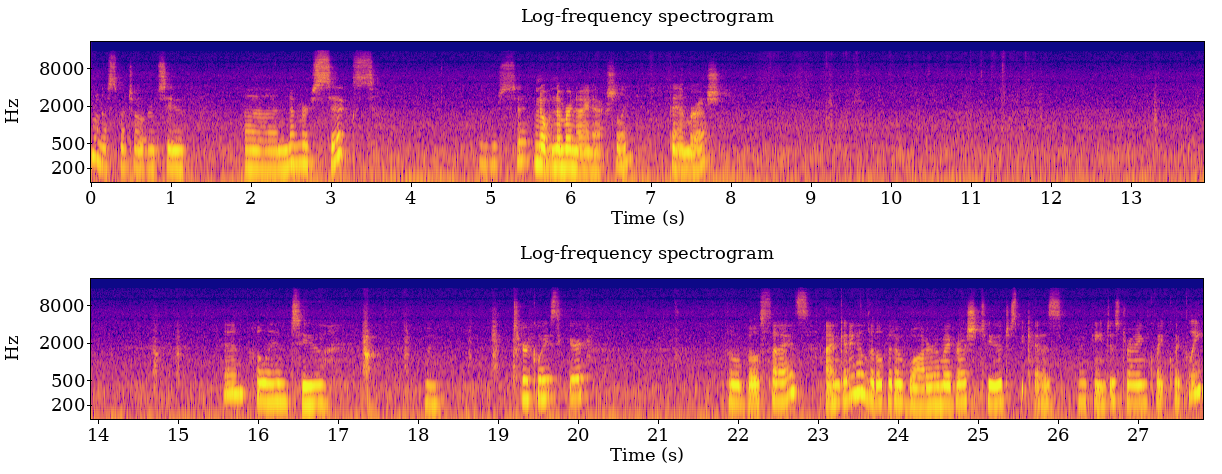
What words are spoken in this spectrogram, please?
I'm going to switch over to uh, number six. Number six, no, number nine actually, fan brush. And pull into my turquoise here. Both sides. I'm getting a little bit of water on my brush too, just because my paint is drying quite quickly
